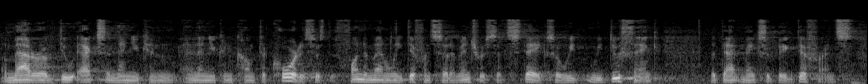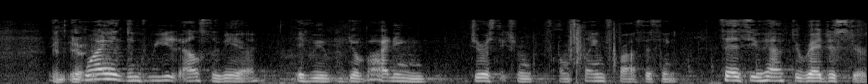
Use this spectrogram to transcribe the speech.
a matter of do X and then you can and then you can come to court. It's just a fundamentally different set of interests at stake. So we we do think that that makes a big difference. And, uh, Why isn't Reed Elsevier, if we're dividing jurisdiction from claims processing says you have to register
